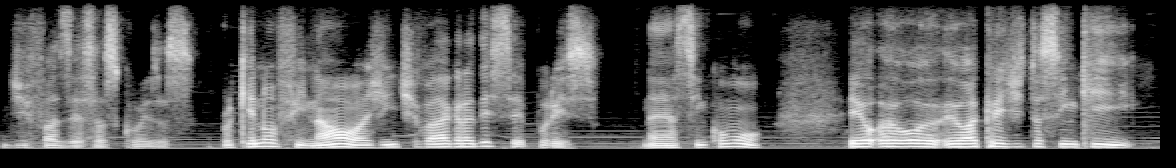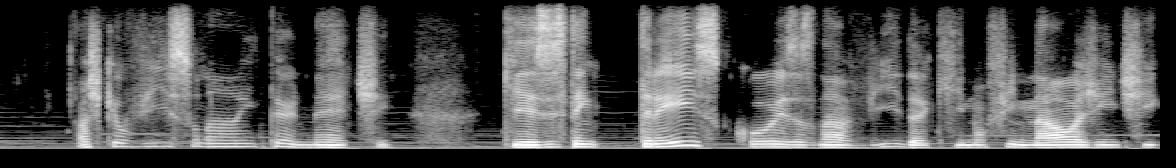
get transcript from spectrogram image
de fazer essas coisas. Porque no final a gente vai agradecer por isso, né? Assim como eu, eu, eu acredito assim que acho que eu vi isso na internet que existem três coisas na vida que no final a gente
